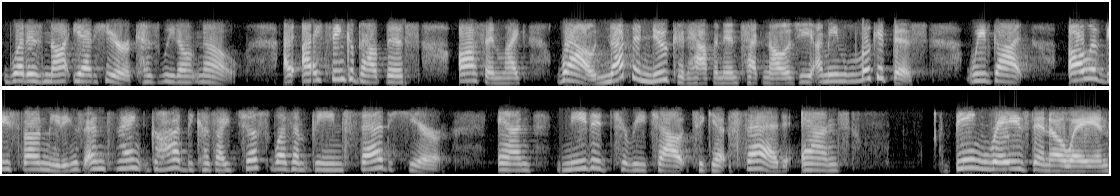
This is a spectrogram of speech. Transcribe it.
what is not yet here because we don't know. I, I think about this often like, wow, nothing new could happen in technology. I mean, look at this. We've got all of these phone meetings, and thank God because I just wasn't being fed here and needed to reach out to get fed. And being raised in OA in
